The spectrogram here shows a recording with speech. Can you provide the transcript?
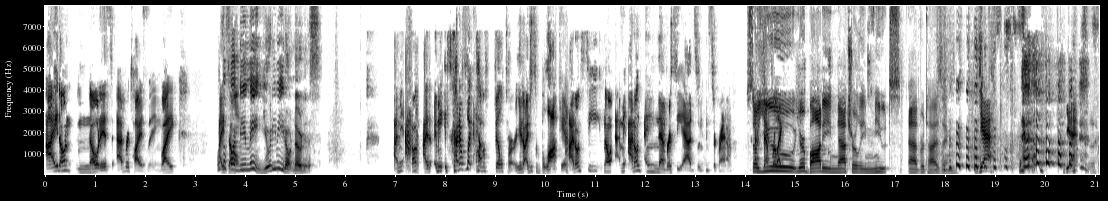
I don't notice advertising. Like, What I fuck don't. do you mean? You what do you mean you don't notice? I mean, I don't. I, I mean, it's kind of like I have a filter. You know, I just block it. I don't see. No, I mean, I don't. I never see ads on Instagram. So you for, your body naturally mutes advertising. Yes. yes.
